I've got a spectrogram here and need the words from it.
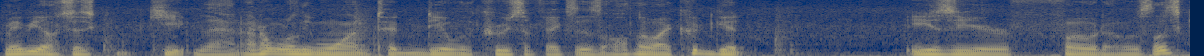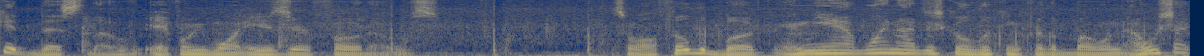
Maybe I'll just keep that. I don't really want to deal with crucifixes, although I could get easier photos. Let's get this, though, if we want easier photos. So I'll fill the book, and yeah, why not just go looking for the bone? I wish I...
